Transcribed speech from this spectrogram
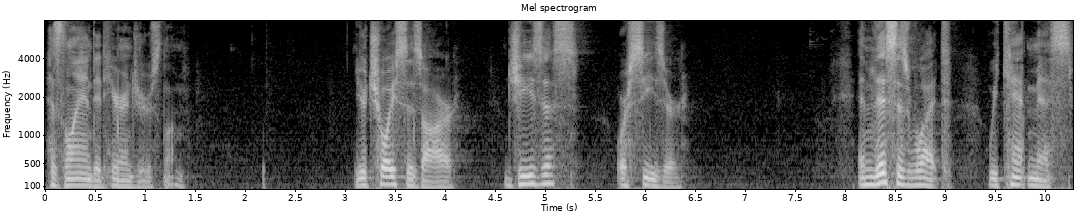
has landed here in Jerusalem. Your choices are Jesus or Caesar. And this is what we can't miss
